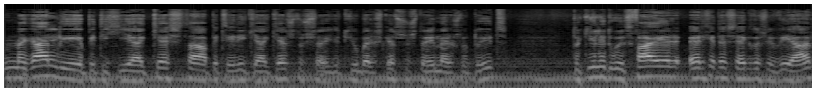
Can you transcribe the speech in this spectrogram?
μεγάλη επιτυχία και στα πιτσιρίκια και στους ε, youtubers και στους streamers του Twitch. Το Kill It With Fire έρχεται σε έκδοση VR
